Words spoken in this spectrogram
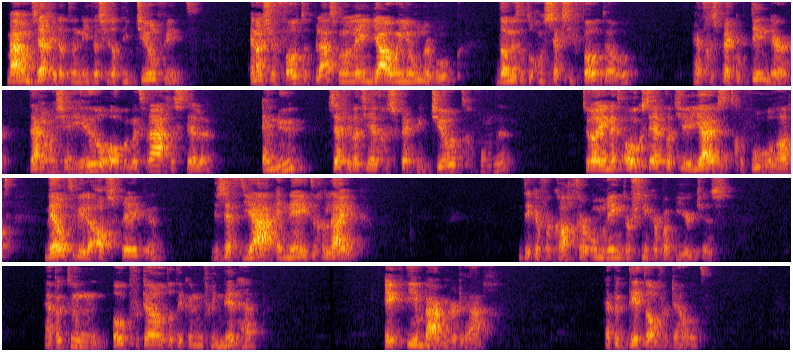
Waarom zeg je dat dan niet als je dat niet chill vindt? En als je een foto plaatst van alleen jou en je onderbroek, dan is dat toch een sexy foto? Het gesprek op Tinder, daarin was je heel open met vragen stellen. En nu zeg je dat je het gesprek niet chill hebt gevonden? Terwijl je net ook zegt dat je juist het gevoel had wel te willen afspreken. Je zegt ja en nee tegelijk. Dikke verkrachter omringd door snickerpapiertjes. Heb ik toen ook verteld dat ik een vriendin heb? Ik die een baarmoeder draag. Heb ik dit al verteld?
